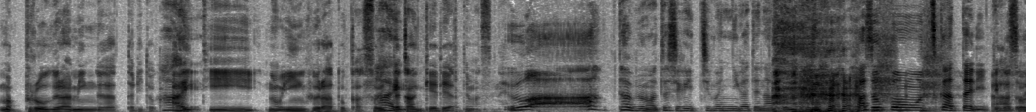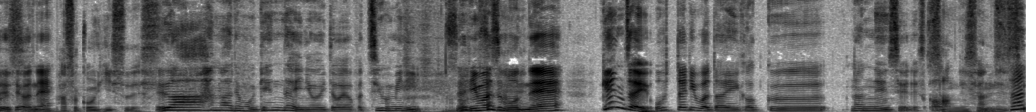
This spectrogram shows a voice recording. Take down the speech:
まあプログラミングだったりとか、はい。IT のインフラとかそういった関係でやってますね。うわー多分私が一番苦手な パソコンを使ったりってことですよあねそうパソコン必須です。うわーまあでも現代においてはやっぱ強みになりますもんね。現在お二人は大学何年生ですか？三年生です。三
